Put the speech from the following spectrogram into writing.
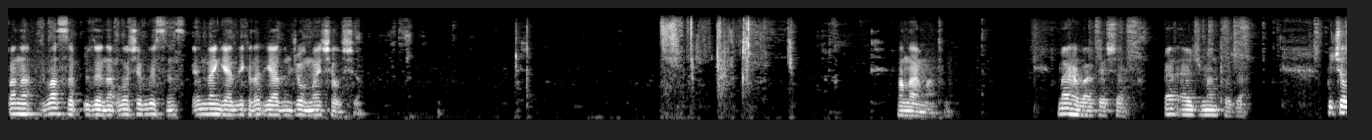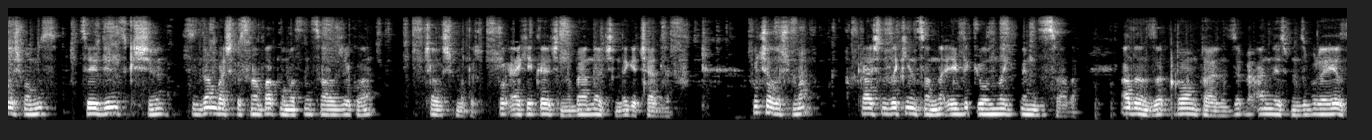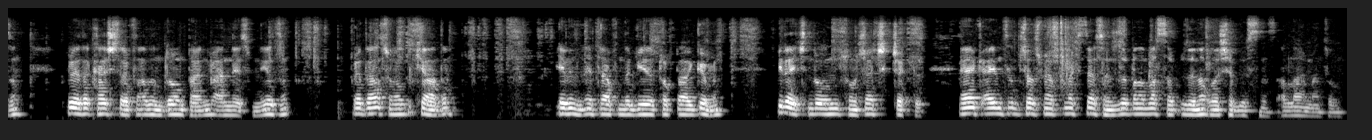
bana WhatsApp üzerinden ulaşabilirsiniz. Elimden geldiği kadar yardımcı olmaya çalışıyorum. Allah'a emanet olun. Merhaba arkadaşlar. Ben Ercüment Hoca. Bu çalışmamız sevdiğiniz kişinin sizden başkasına bakmamasını sağlayacak olan çalışmadır. Bu erkekler için de bayanlar için de geçerli. Bu çalışma karşınızdaki insanla evlilik yoluna gitmenizi sağlar. Adınızı, doğum tarihinizi ve anne isminizi buraya yazın. Buraya da karşı tarafın adını, doğum tarihini ve anne ismini yazın. Ve daha sonra bu kağıdı evinizin etrafında bir yere toprağa gömün. Bir ay içinde olumlu sonuçlar çıkacaktır. Eğer ayrıntılı bir çalışma yapmak isterseniz de bana WhatsApp üzerinden ulaşabilirsiniz. Allah'a emanet olun.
